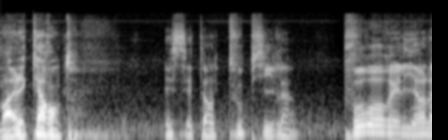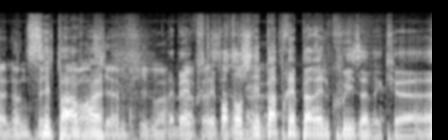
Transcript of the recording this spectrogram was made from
Bon, allez, 40. Et c'est un tout pile. Pour Aurélien, la nonne, c'est le pas vrai. 40e film. Eh ben, à écoutez, pourtant, je n'ai pas préparé le quiz avec, euh,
